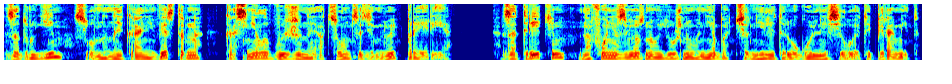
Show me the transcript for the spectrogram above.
За другим, словно на экране вестерна, краснела выжженная от солнца землей прерия. За третьим, на фоне звездного южного неба чернили треугольные силуэты пирамид.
